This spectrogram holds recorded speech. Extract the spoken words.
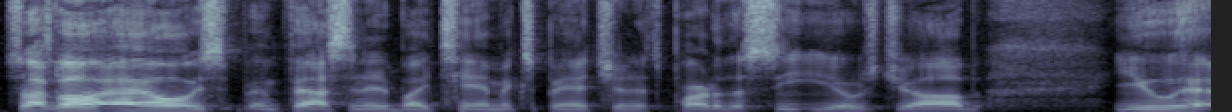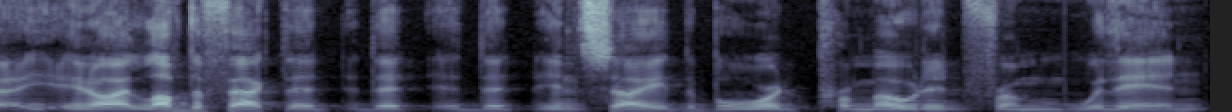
So I've I always been fascinated by TAM expansion. It's part of the CEO's job. You, you know, I love the fact that, that, that Insight, the board promoted from within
